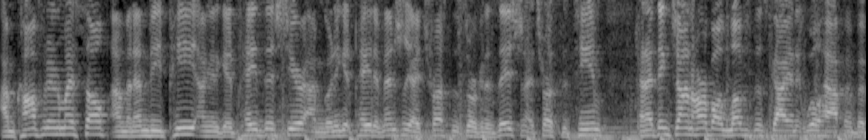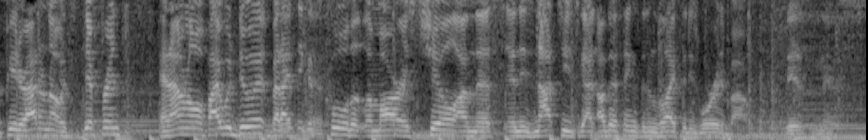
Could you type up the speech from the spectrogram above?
I'm confident in myself. I'm an MVP. I'm going to get paid this year. I'm going to get paid eventually. I trust this organization. I trust the team. And I think John Harbaugh loves this guy and it will happen. But Peter, I don't know. It's different. And I don't know if I would do it, but I think it's cool that Lamar is chill on this and he's not, he's got other things in his life that he's worried about. Business.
